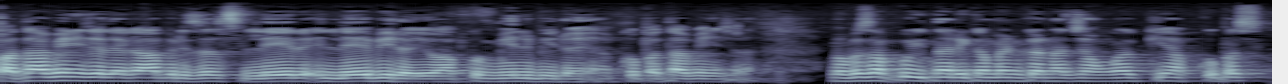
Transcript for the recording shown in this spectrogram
पता भी नहीं चलेगा, आप रिज़ल्ट ले ले भी रहे हो, आपको मिल भी रहे हैं, आपको पता भी नहीं चला। मैं बस आपको इतना रिकमेंड करना चाहूँगा कि आपको बस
